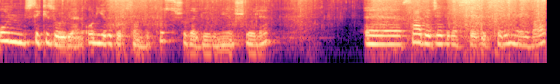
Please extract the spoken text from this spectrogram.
18 euro yani 17.99 şurada görünüyor şöyle. Eee, sadece biraz size göstereyim neyi var.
